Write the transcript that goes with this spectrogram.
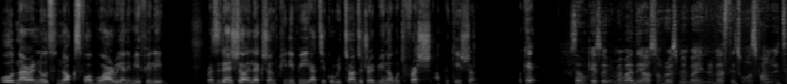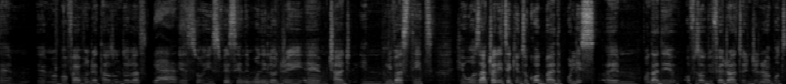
Old Naira notes knocks for Buhari and Emefiele. Presidential election, PDP Atiku return to tribunal with fresh application. Okay, so okay, so remember the House of Reps member in River State was found with um, um, about five hundred thousand dollars. Yes. Yes. So he's facing a money laundering um, charge in River State. He was actually taken to court by the police um, under the Office of the Federal Attorney General. But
